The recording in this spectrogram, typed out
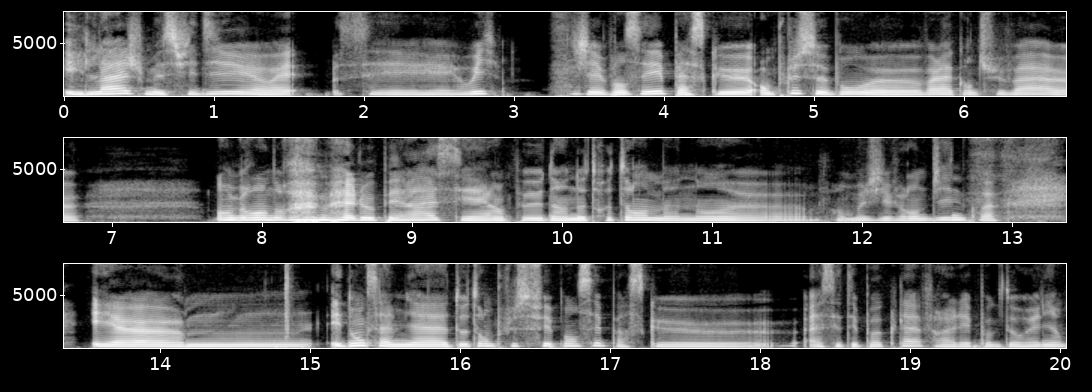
et là, je me suis dit, euh, ouais, c'est. Oui, j'y pensé parce que, en plus, bon, euh, voilà, quand tu vas. en grande robe à l'opéra, c'est un peu d'un autre temps maintenant. enfin, moi, j'y vais en jean, quoi. Et, et donc, ça m'y a d'autant plus fait penser parce que à cette époque-là, enfin à l'époque d'Aurélien,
